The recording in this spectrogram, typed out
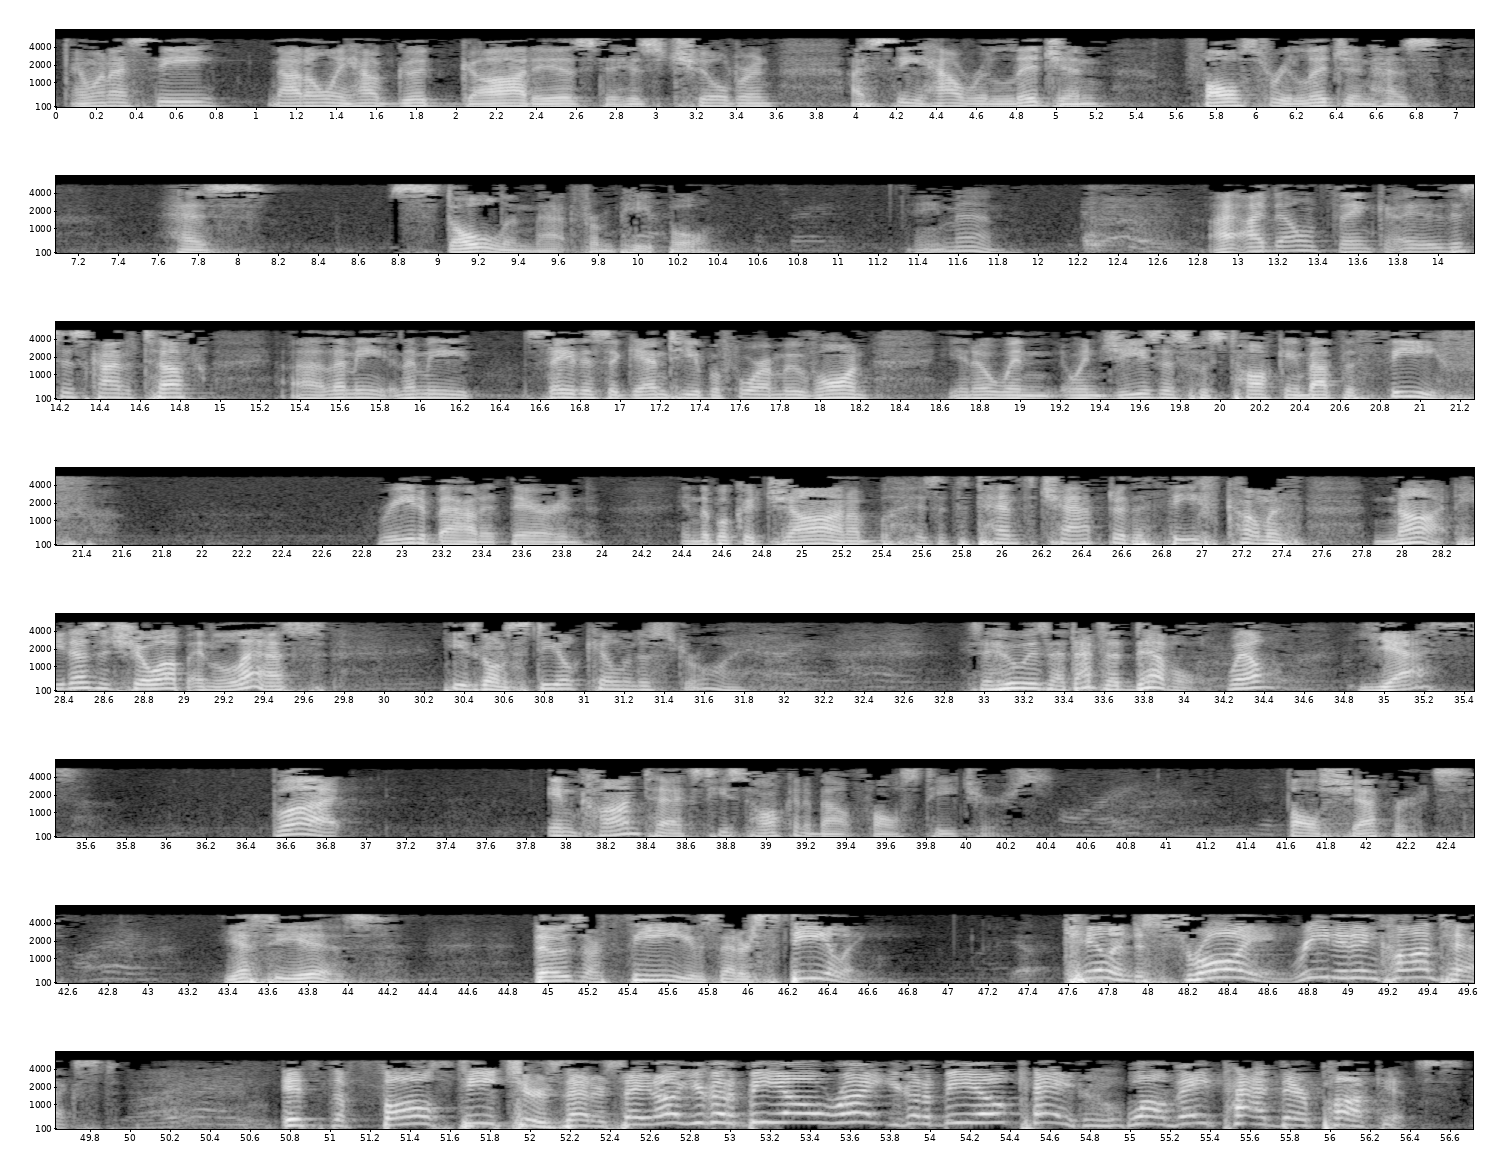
And when I see not only how good God is to his children, I see how religion, false religion has, has stolen that from people. Amen. I, I don't think uh, this is kind of tough. Uh, let me let me say this again to you before I move on. You know, when when Jesus was talking about the thief, read about it there in in the book of John. Is it the tenth chapter? The thief cometh not. He doesn't show up unless he's going to steal, kill, and destroy. You say, who is that? That's a devil. Well, yes, but in context, he's talking about false teachers, false shepherds. Yes, he is. Those are thieves that are stealing, killing, destroying. Read it in context. It's the false teachers that are saying, oh, you're going to be all right. You're going to be okay while they pad their pockets.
